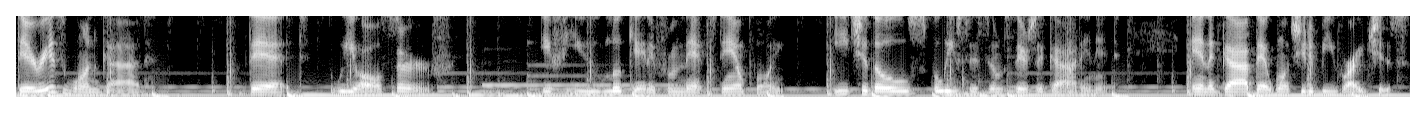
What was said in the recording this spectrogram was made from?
there is one God that we all serve if you look at it from that standpoint. Each of those belief systems, there's a God in it, and a God that wants you to be righteous,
